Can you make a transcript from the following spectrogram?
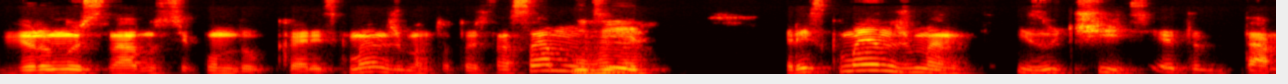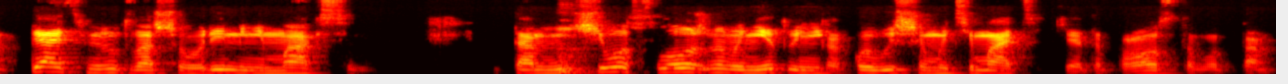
вернусь на одну секунду к риск-менеджменту. То есть на самом uh-huh. деле риск-менеджмент изучить это там 5 минут вашего времени максимум. Там ничего сложного нету, никакой высшей математики. Это просто вот там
